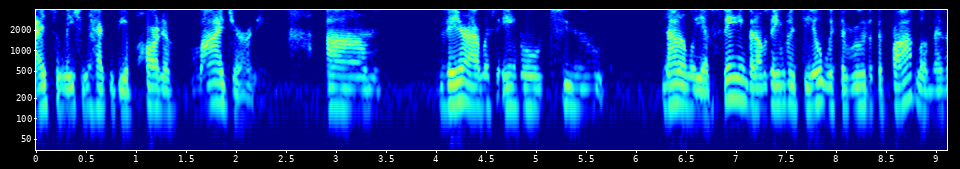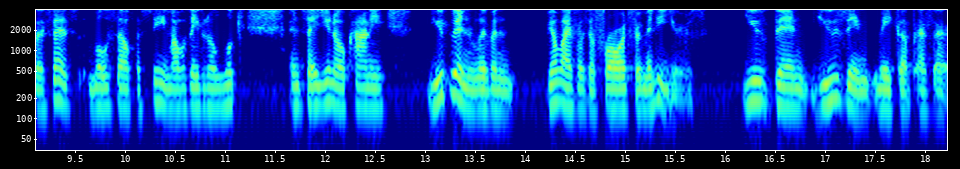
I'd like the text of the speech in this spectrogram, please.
isolation had to be a part of my journey. Um, there, I was able to not only abstain, but I was able to deal with the root of the problem. As I said, low self esteem. I was able to look and say, you know, Connie, you've been living your life as a fraud for many years you've been using makeup as a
